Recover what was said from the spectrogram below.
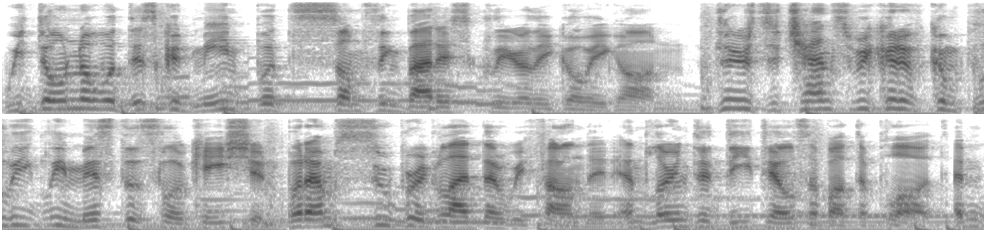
We don't know what this could mean, but something bad is clearly going on. There's a chance we could have completely missed this location, but I'm super glad that we found it and learned the details about the plot. And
